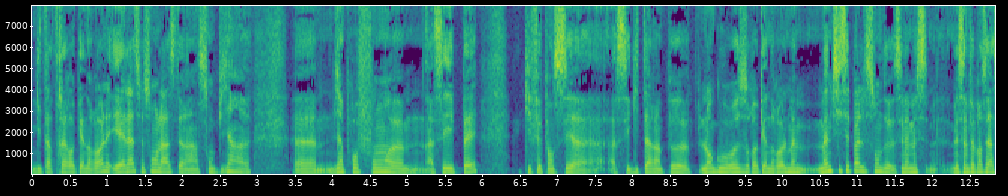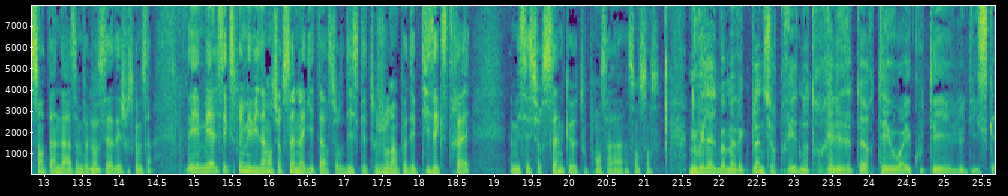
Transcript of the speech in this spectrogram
guitare très rock and roll. Et elle a ce son-là, c'est-à-dire un son bien euh, euh, bien profond, euh, assez épais, qui fait penser à, à ces guitares un peu langoureuses rock and roll, même même si c'est pas le son de, c'est même mais ça me fait penser à Santana, ça me fait Mm. penser à des choses comme ça. Mais, mais elle s'exprime évidemment sur scène la guitare, sur disque, toujours un peu des petits extraits. Mais c'est sur scène que tout prend sa, son sens. Nouvel album avec plein de surprises. Notre réalisateur Théo a écouté le disque.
